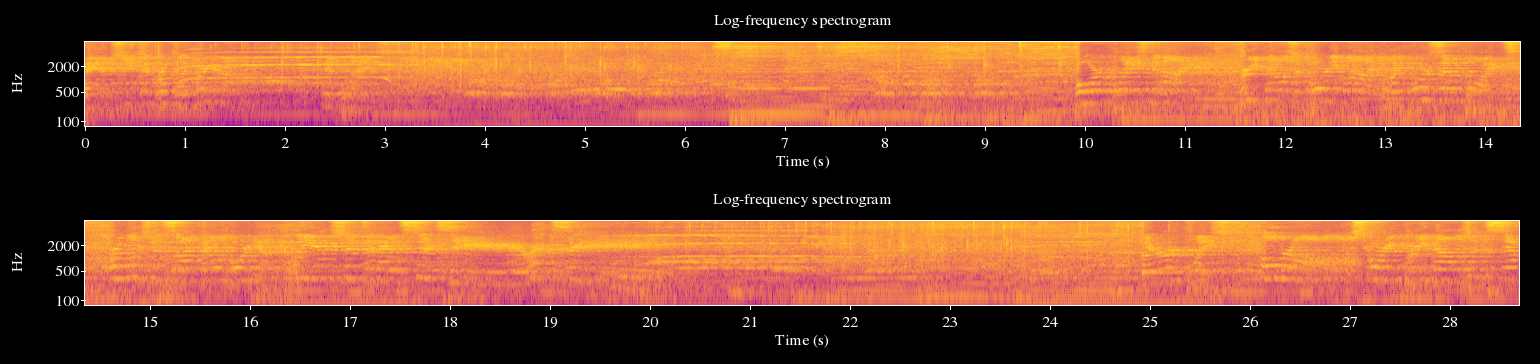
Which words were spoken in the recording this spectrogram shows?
In Brooklyn, Fourth place tonight, points. From California, and 60. Third place overall, scoring 3,007.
